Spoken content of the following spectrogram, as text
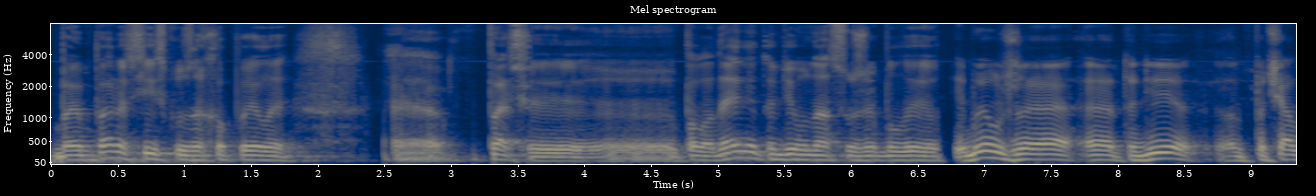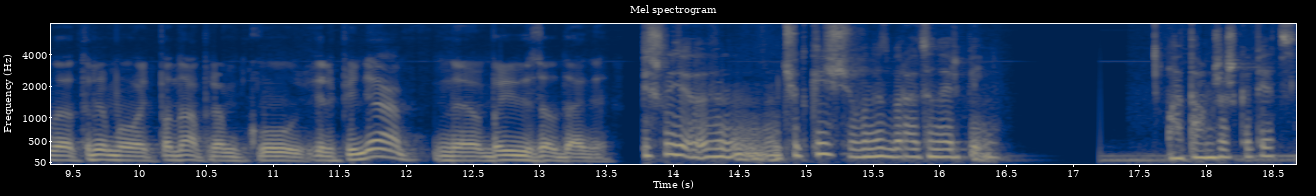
БМП російську захопили. Е, Перші е, полонені тоді у нас вже були. І ми вже е, тоді почали отримувати по напрямку Ірпіня е, бойові завдання. Пішли е, чутки, що вони збираються на Ірпінь. А там же ж капець.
